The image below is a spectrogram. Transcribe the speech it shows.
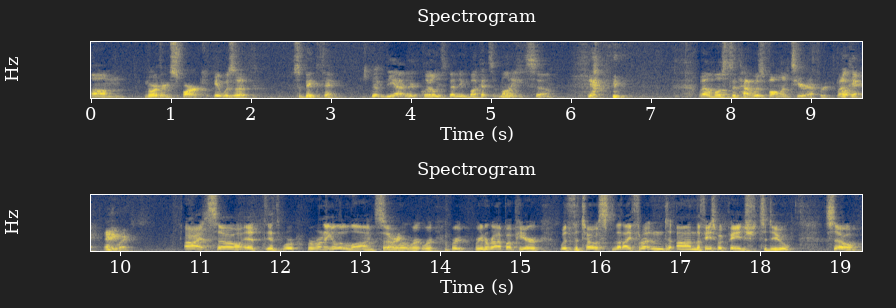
um, Northern Spark, it was a. It's a big thing. Yeah, they're clearly spending buckets of money. So Yeah. well, most of that was volunteer effort, but Okay. Anyway, All right, so it, it, we're, we're running a little long, so Sorry. we're, we're, we're, we're, we're going to wrap up here with the toast that I threatened on the Facebook page to do. So,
